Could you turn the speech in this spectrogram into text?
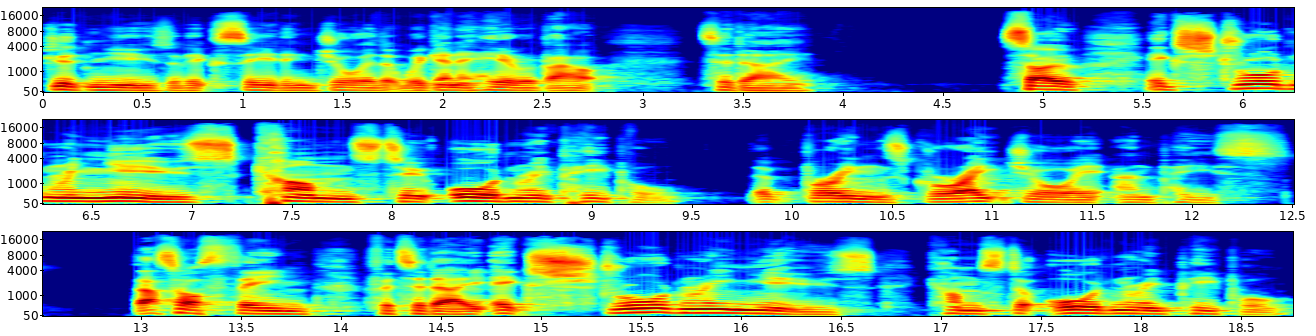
good news of exceeding joy that we're going to hear about today. So, extraordinary news comes to ordinary people that brings great joy and peace. That's our theme for today. Extraordinary news comes to ordinary people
